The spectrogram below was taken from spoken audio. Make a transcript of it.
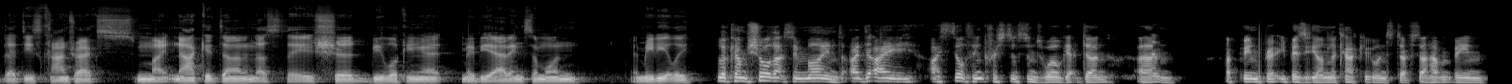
that these contracts might not get done, and thus they should be looking at maybe adding someone immediately? Look, I'm sure that's in mind. I, I, I still think Christensen's will get done. Um, I've been pretty busy on Lukaku and stuff, so I haven't been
